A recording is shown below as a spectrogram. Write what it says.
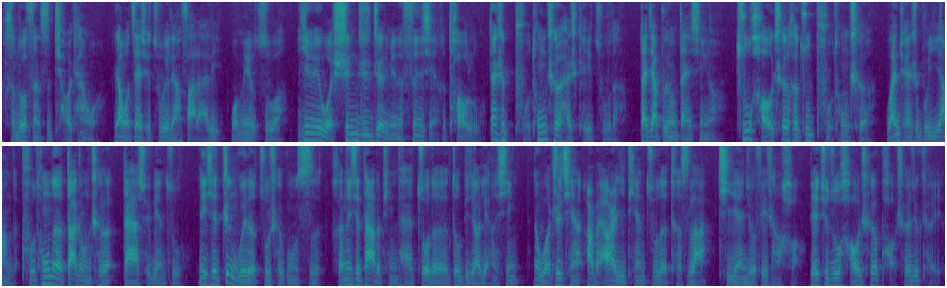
很多粉丝调侃我，让我再去租一辆法拉利，我没有租啊，因为我深知这里面的风险和套路。但是普通车还是可以租的。大家不用担心啊，租豪车和租普通车完全是不一样的。普通的大众车大家随便租，那些正规的租车公司和那些大的平台做的都比较良心。那我之前二百二一天租的特斯拉体验就非常好，别去租豪车跑车就可以了。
